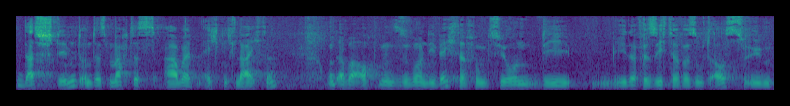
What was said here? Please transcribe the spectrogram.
das stimmt und das macht das Arbeiten echt nicht leichter. Und aber auch, wenn Sie so wollen, die Wächterfunktion, die jeder für sich da versucht auszuüben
